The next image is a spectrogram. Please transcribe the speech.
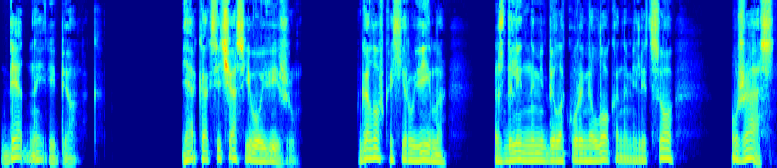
Бедный ребенок. Я как сейчас его вижу. Головка Херувима с длинными белокурыми локонами, лицо ужасно.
